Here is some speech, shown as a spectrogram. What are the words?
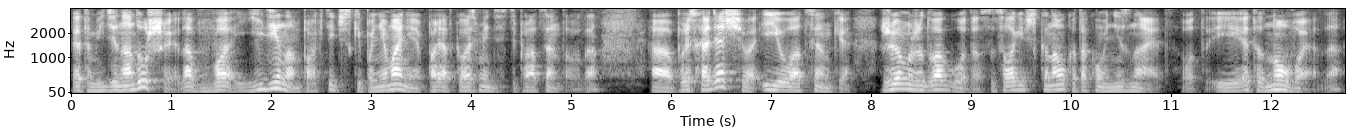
этом единодушии, да, в едином практически понимании порядка 80% да, а, происходящего и его оценки живем уже два года. Социологическая наука такого не знает. Вот, и это новое. Да.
